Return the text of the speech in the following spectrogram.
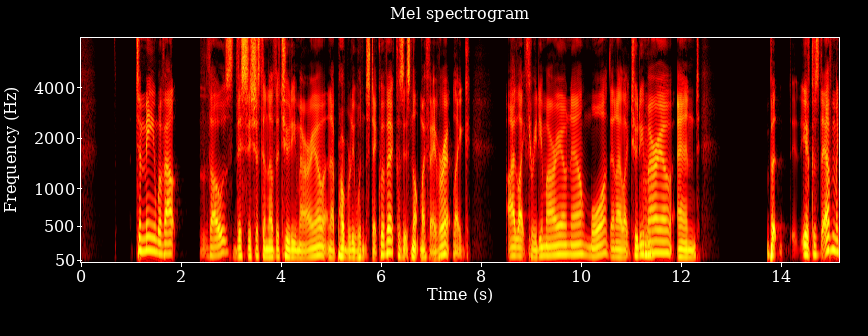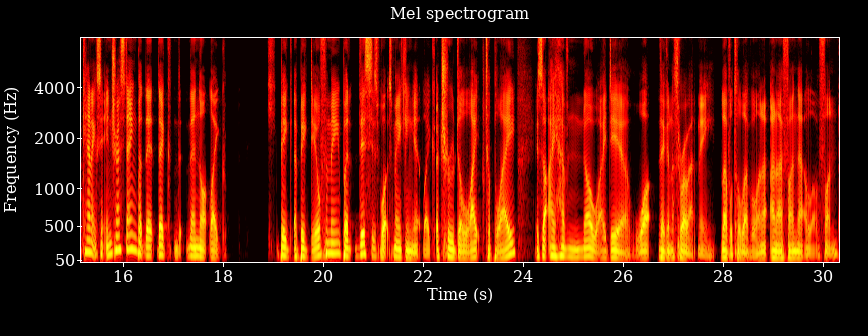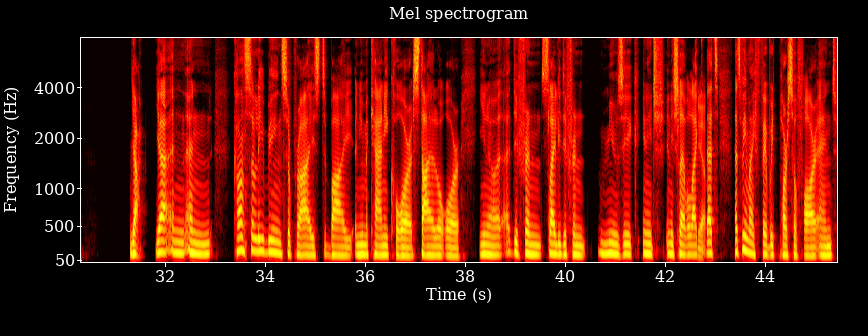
to me without those this is just another 2D Mario and I probably wouldn't stick with it cuz it's not my favorite. Like I like 3D Mario now more than I like 2D Mhm. Mario and but yeah cuz the other mechanics are interesting but they're they they're not like big a big deal for me but this is what's making it like a true delight to play is that I have no idea what they're going to throw at me level to level and I, and I find that a lot of fun. Yeah. Yeah. And and constantly being surprised by a new mechanic or style or, you know, a different, slightly different music in each in each level. Like Yeah. that's that's been my favorite part so far. And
